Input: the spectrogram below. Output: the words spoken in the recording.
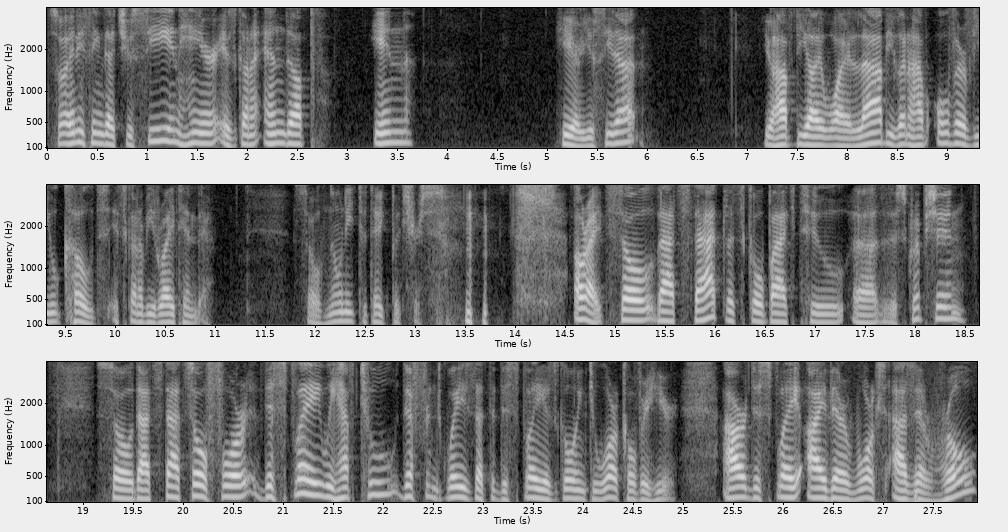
So anything that you see in here is going to end up in here. You see that? You have DIY lab you're going to have overview codes. It's going to be right in there. So no need to take pictures. All right so that's that. Let's go back to uh, the description so that's that. So for display, we have two different ways that the display is going to work over here. Our display either works as a row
